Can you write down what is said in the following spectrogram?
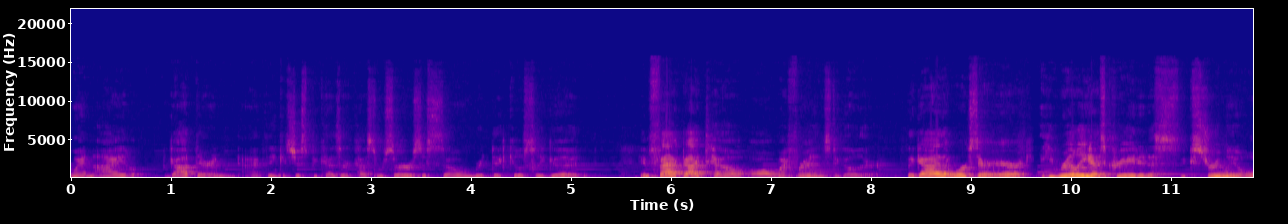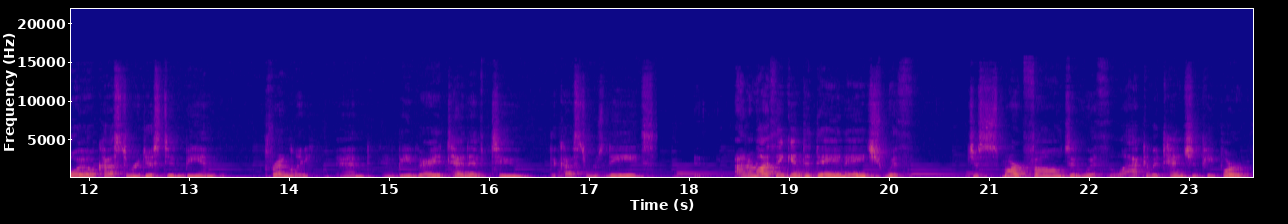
when I got there. And I think it's just because their customer service is so ridiculously good. In fact, I tell all my friends to go there. The guy that works there, Eric, he really has created an extremely loyal customer just in being friendly and being very attentive to the customer's needs. I don't know, I think in today and age with just smartphones and with lack of attention, people are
